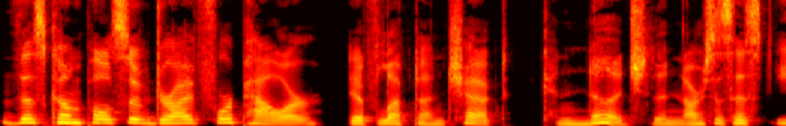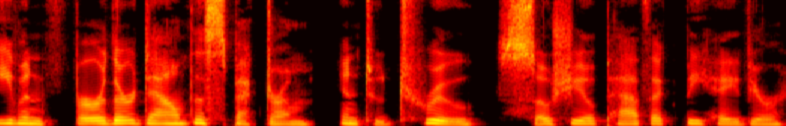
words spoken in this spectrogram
This compulsive drive for power, if left unchecked, can nudge the narcissist even further down the spectrum into true sociopathic behavior.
